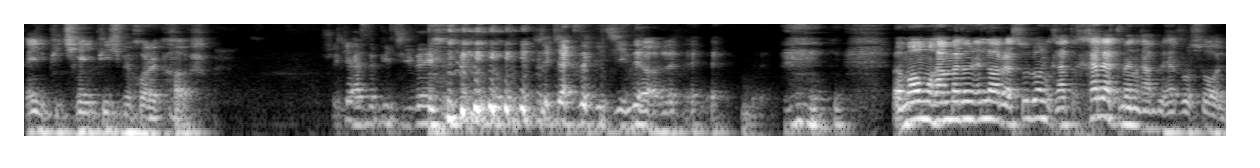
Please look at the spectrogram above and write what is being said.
خیلی پیچ پیچ می‌خوره کار. شکست پیچیده. شکست پیچیده آره. و ما محمد الا رسول قد خلت من قبله الرسول.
